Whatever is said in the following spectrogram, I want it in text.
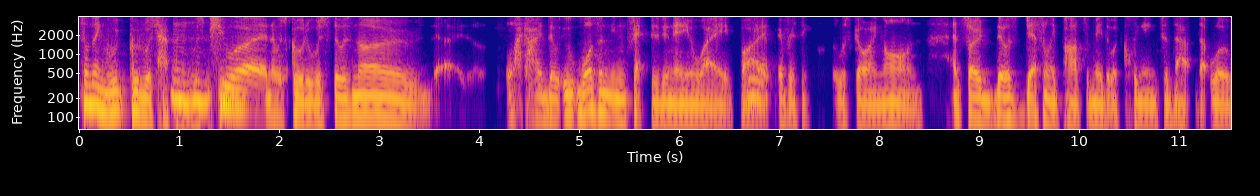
something good, was happening. Mm-hmm. It was mm-hmm, pure mm-hmm. and it was good. It was there was no like I it wasn't infected in any way by yeah. everything that was going on, and so there was definitely parts of me that were clinging to that, that were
